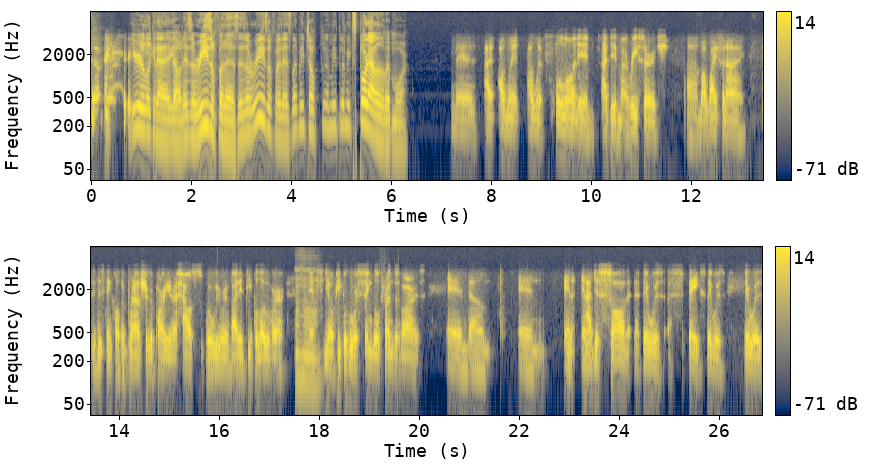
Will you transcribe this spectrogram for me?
So- You're looking at it, yo. There's a reason for this. There's a reason for this. Let me jump. Let me let me explore that a little bit more. Man, I, I went I went full on in. I did my research. Uh, my wife and I did this thing called the brown sugar party in our house where we were inviting people over hmm and you know people who were single friends of ours. And um and and and I just saw that that there was a space. There was there was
